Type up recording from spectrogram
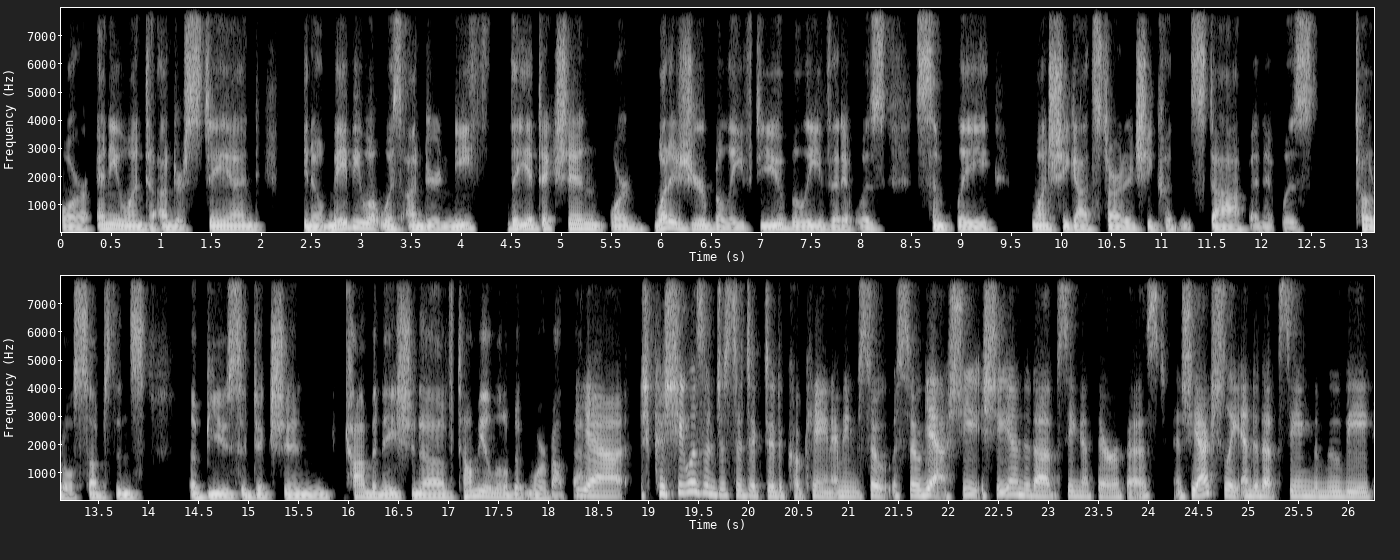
or anyone to understand you know maybe what was underneath the addiction or what is your belief? Do you believe that it was simply once she got started she couldn't stop and it was total substance abuse addiction combination of? Tell me a little bit more about that. Yeah because she wasn't just addicted to cocaine. I mean so so yeah she she ended up seeing a therapist and she actually ended up seeing the movie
